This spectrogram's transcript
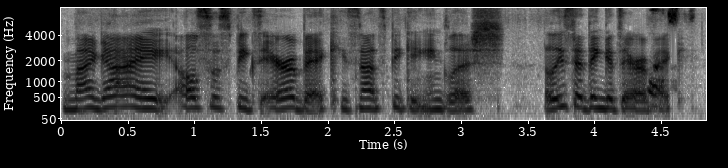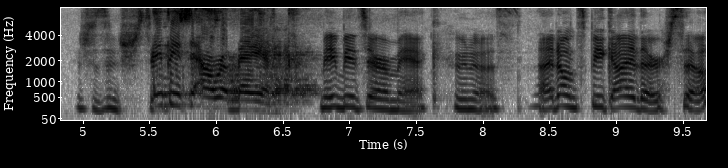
my guy also speaks Arabic. He's not speaking English. At least I think it's Arabic, yes. which is interesting. Maybe it's Aramaic. Maybe it's Aramaic. Who knows? I don't speak either, so.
